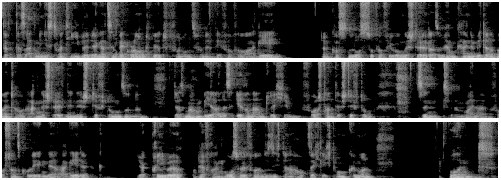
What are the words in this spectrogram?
das, das, Administrative, der ganze Background wird von uns, von der PVV AG, kostenlos zur Verfügung gestellt. Also wir haben keine Mitarbeiter oder Angestellten in der Stiftung, sondern das machen wir alles ehrenamtlich. Im Vorstand der Stiftung sind meine Vorstandskollegen der AG, der Jörg Priebe und der Frank Mooshöfer, die sich da hauptsächlich drum kümmern. Und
